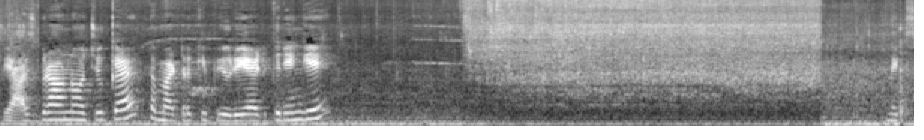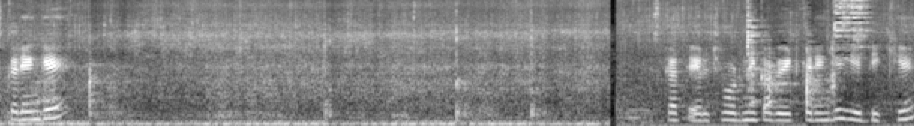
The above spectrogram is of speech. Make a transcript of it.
प्याज ब्राउन हो चुका है, टमाटर की प्यूरी ऐड करेंगे। मिक्स करेंगे। इसका तेल छोड़ने का वेट करेंगे, ये देखिए,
